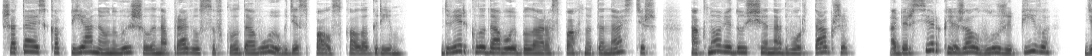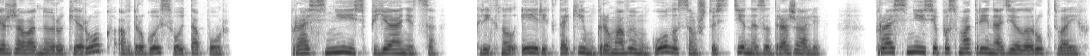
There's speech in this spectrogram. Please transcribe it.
Шатаясь как пьяный, он вышел и направился в кладовую, где спал скала Грим. Дверь кладовой была распахнута настежь, окно, ведущее на двор, также, а берсерк лежал в луже пива, держа в одной руке рог, а в другой свой топор. «Проснись, пьяница!» — крикнул Эрик таким громовым голосом, что стены задрожали. «Проснись и посмотри на дело рук твоих!»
